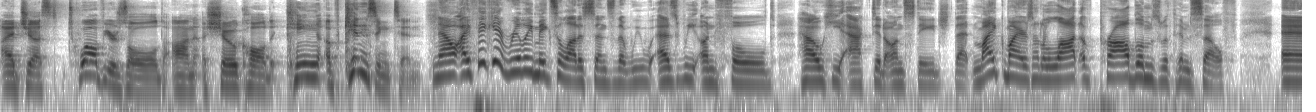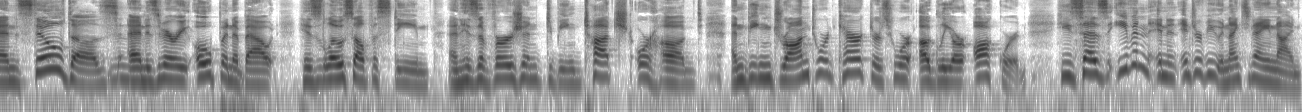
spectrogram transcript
at just 12 years old on a show called King of Kensington. Now, I think it really makes a lot of sense that we, as we unfold how he acted on stage, that Mike Myers had a lot of problems with himself and still does, mm. and is very open about his low self esteem and his aversion to being touched or hugged and being drawn toward characters who are ugly or awkward. He says, even in an interview in 1999,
